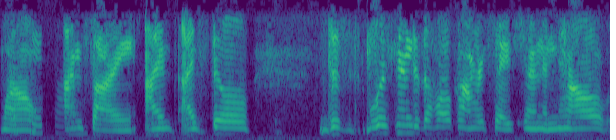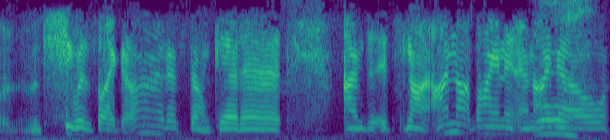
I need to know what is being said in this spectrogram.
Well, Okay, I'm sorry. I I still just listening to the whole conversation and how she was like, "Oh, I just don't get it." I'm. It's not. I'm not buying it, and I Oh. know.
